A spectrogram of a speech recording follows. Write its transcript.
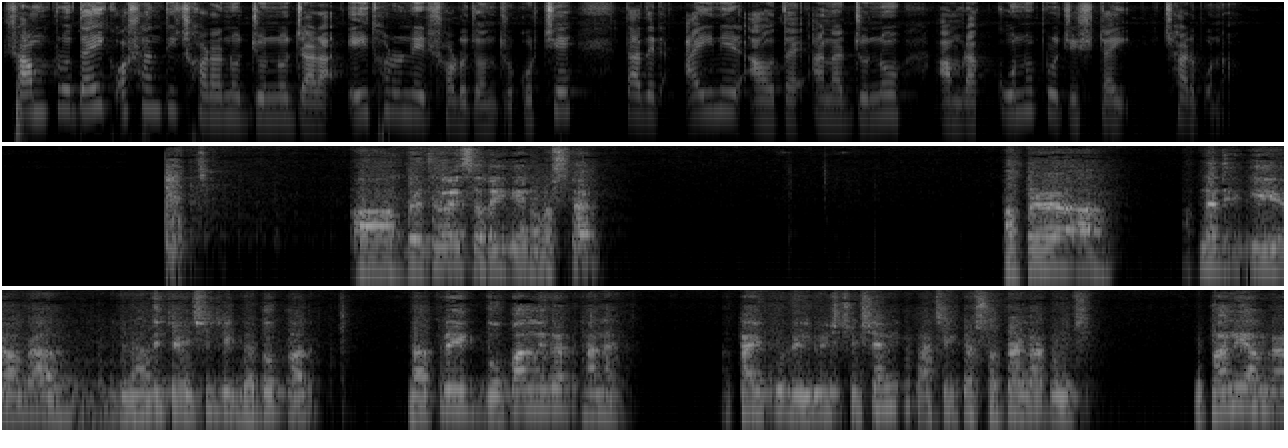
সাম্প্রদায়িক অশান্তি ছড়ানোর জন্য যারা এই ধরনের ষড়যন্ত্র করছে, তাদের আইনের আওতায় আনার জন্য আমরা কোনো প্রচেষ্টাই ছাড়ব না। প্রথমে সবাইকে নমস্কার। আপনারা আপনাদেরকে আমরা জানাতে চাইছি যে গতকাল রাত্রে গোপালনগর থানায় কাইপুর রেলওয়ে স্টেশন কাছে একটা সত্যাঘাত হয়েছে ওখানে আমরা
